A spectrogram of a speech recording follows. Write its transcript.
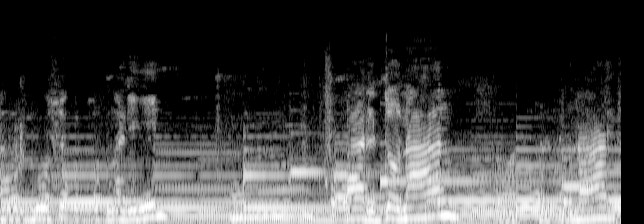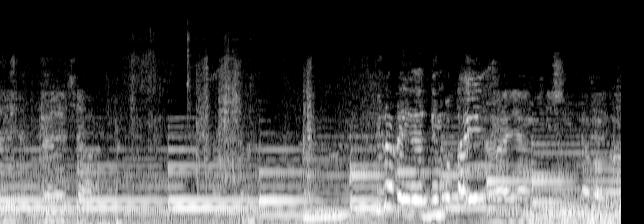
Murang busok ito ngalingin. Ah, dito, unahan. Unahan. Kaya sa Pila na ni mo tay? kayang sisita ba ito?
